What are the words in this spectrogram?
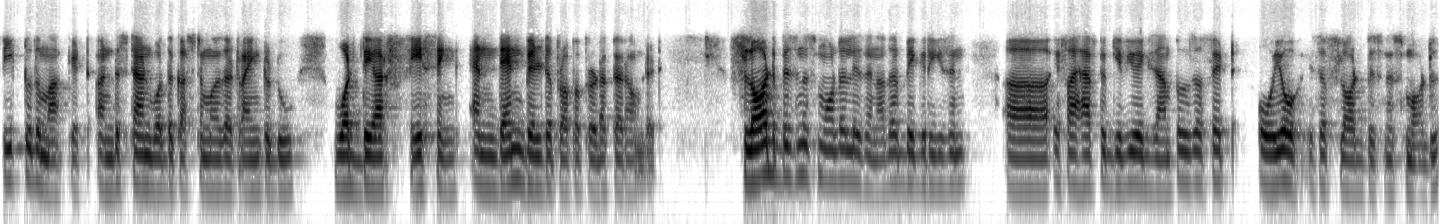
speak to the market, understand what the customers are trying to do, what they are facing, and then build a proper product around it. Flawed business model is another big reason. Uh, if I have to give you examples of it, Oyo is a flawed business model.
